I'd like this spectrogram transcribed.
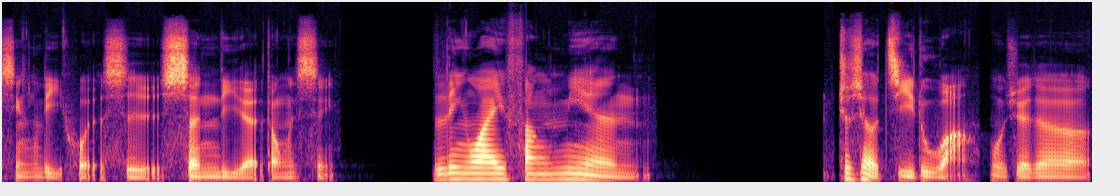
心理或者是生理的东西。另外一方面，就是有记录啊，我觉得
